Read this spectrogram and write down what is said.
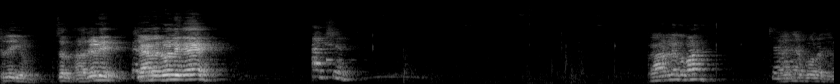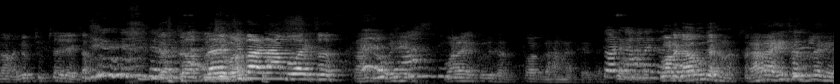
ट्रे घेऊन. चल हा रेडी कॅमेरा रोलिंग आहे ऍक्शन काय आणलं का बाय? काय नाही बोलायचं ना गपचूप चहा घ्यायचा जास्त आपलं लय जेवण- जिबाळ लांबवायचं म्हणजे मला एक घालायचं आहे. तोड घालायचं. तोंड गाऊ द्या ना. हा, हेच असलं की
